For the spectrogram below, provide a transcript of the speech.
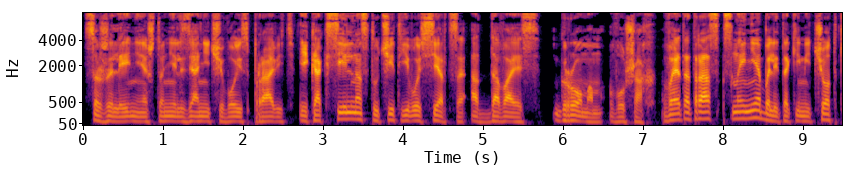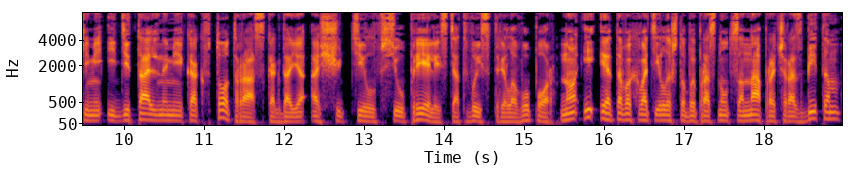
сожаление, что нельзя ничего исправить, и как сильно стучит его сердце, отдаваясь громом в ушах. В этот раз сны не были такими четкими и детальными, как в тот раз, когда я ощутил всю прелесть от выстрела в упор. Но и этого хватило, чтобы проснуться напрочь разбитым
